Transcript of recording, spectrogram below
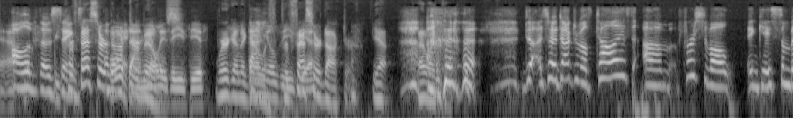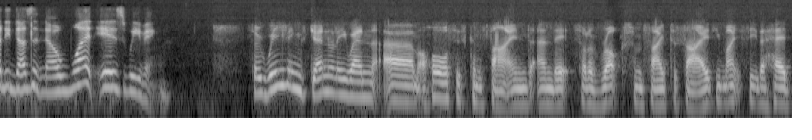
yeah. all of those things Professor or Dr. Daniel Mills. is easiest. We're going to go Daniel's with Professor easier. Doctor. Yeah, I like so dr mills tell us um, first of all in case somebody doesn't know what is weaving So weaving's generally when um, a horse is confined and it sort of rocks from side to side. You might see the head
